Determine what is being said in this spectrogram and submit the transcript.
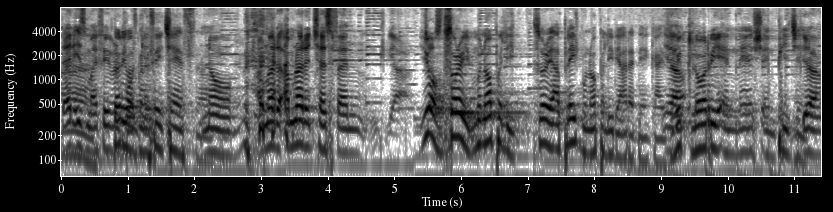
That is Ah, my favorite Thought he was gonna game. say chess. No, I'm not. A, I'm not a chess fan. Yeah. Yo, sorry, Monopoly. Sorry, I played Monopoly the other day, guys. Yeah. With Glory and Nash and PJ. Yeah.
